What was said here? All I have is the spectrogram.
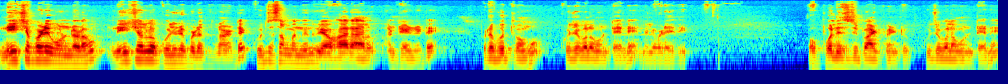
నీచపడి ఉండడం నీచంలో కుజుడు పెడుతున్నా అంటే కుజ సంబంధించిన వ్యవహారాలు అంటే ఏంటంటే ప్రభుత్వము కుజబలం ఉంటేనే నిలబడేది. ఓ పోలీస్ డిపార్ట్మెంటు కుజబలం ఉంటేనే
